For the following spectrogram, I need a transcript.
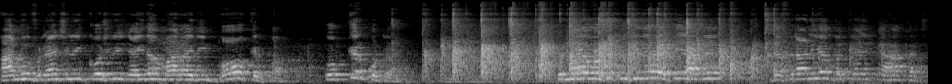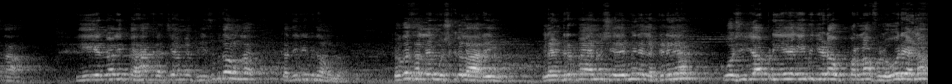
ਸਾਨੂੰ ਫਾਈਨੈਂਸ਼ੀਅਲੀ ਕੁਛ ਨਹੀਂ ਚਾਹੀਦਾ, ਮਹਾਰਾਜ ਦੀ ਬਹੁਤ ਕਿਰਪਾ। ਓਕੇ ਰਿਪੋਰਟਾਂ ਤੇ ਮੈਂ ਉਸ ਖੁਸ਼ੀ ਦੇ ਵਿੱਚ ਹੀ ਅੱਜ ਦੱਸਣਾ ਨਹੀਂ ਆ, ਬੱਚਿਆਂ ਲਈ ਪੈਸਾ ਖਰਚਦਾ। ਕੀ ਇਹਨਾਂ ਲਈ ਪੈਸਾ ਖਰਚਿਆ, ਮੈਂ ਫੀਸ ਵਧਾਉਂਗਾ? ਕਦੀ ਨਹੀਂ ਵਧਾਉਂਗਾ ਕਿਉਂਕਿ ਥੱਲੇ ਮੁਸ਼ਕਲ ਆ ਰਹੀ। ਲੈਂਟਰ ਪੈਣ ਨੂੰ 6 ਮਹੀਨੇ ਲੱਗਣੇ ਆ। ਕੋਸ਼ਿਸ਼ ਆਪਣੀ ਇਹ ਹੈਗੀ ਵੀ ਜਿਹੜਾ ਉੱਪਰਲਾ ਫਲੋਰ ਹੈ ਨਾ,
